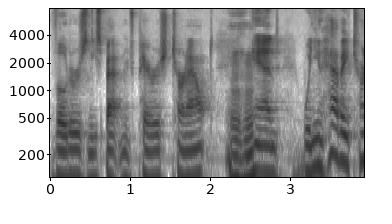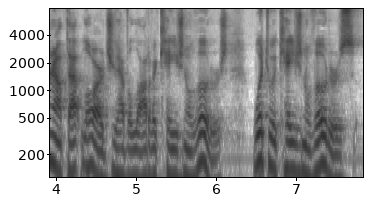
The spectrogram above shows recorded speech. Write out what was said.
voters in East Baton Rouge Parish turnout. Mm-hmm. And when you have a turnout that large, you have a lot of occasional voters. What do occasional voters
